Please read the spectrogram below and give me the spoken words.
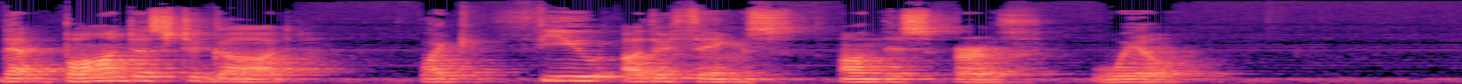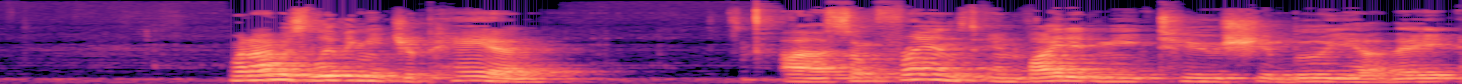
that bond us to God like few other things on this earth will. When I was living in Japan, uh, some friends invited me to Shibuya. They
